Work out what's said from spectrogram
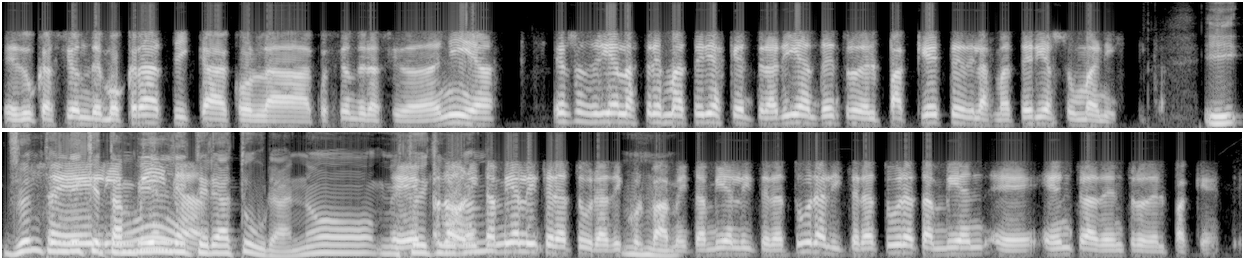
educación democrática, con la cuestión de la ciudadanía. Esas serían las tres materias que entrarían dentro del paquete de las materias humanísticas. Y yo entendí que también literatura, ¿no? ¿Me estoy equivocando? y también literatura, disculpame, y también literatura, literatura también eh, entra dentro del paquete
